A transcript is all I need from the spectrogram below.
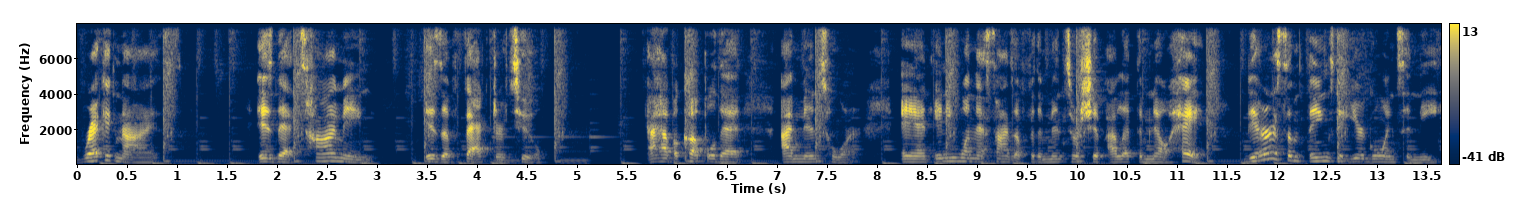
recognize is that timing is a factor too. I have a couple that I mentor, and anyone that signs up for the mentorship, I let them know hey, there are some things that you're going to need.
